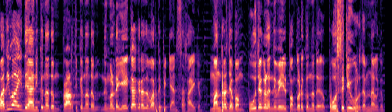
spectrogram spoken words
പതിവായി ധ്യാനിക്കുന്നതും പ്രാർത്ഥിക്കുന്നതും നിങ്ങളുടെ ഏകാഗ്രത വർദ്ധിപ്പിക്കാൻ സഹായിക്കും. മന്ത്രജപം പൂജകൾ എന്നിവയിൽ പങ്കെടുക്കുന്നത് പോസിറ്റീവ് ഊർജം നൽകും.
